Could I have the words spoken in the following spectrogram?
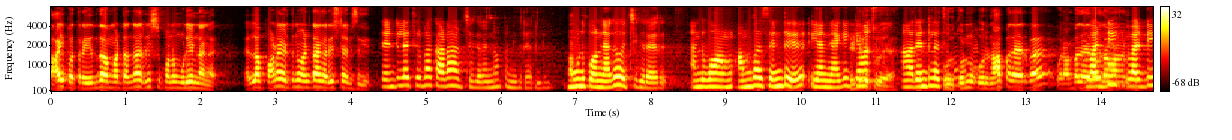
தாய் பத்திரம் இருந்தால் மட்டும்தான் ரிஜிஸ்டர் பண்ண முடியும்னாங்க. எல்லாம் பணம் எடுத்துன்னு வந்துட்டாங்க ரிஜிஸ்டர் ஆஃபீஸுக்கு ரெண்டு லட்ச ரூபாய் கடன் அடிச்சுக்கிறேன் என்ன பண்ணிக்கிறாரு? மூணு நகை வச்சுக்கிறாரு. அந்த ஐம்பது சென்ட் என் ஆ, ரெண்டு ஒரு லட்சம் ஒரு நாற்பதாயிரம் ரூபாய் ஒரு ஐம்பதாயிரம் வட்டி வட்டி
